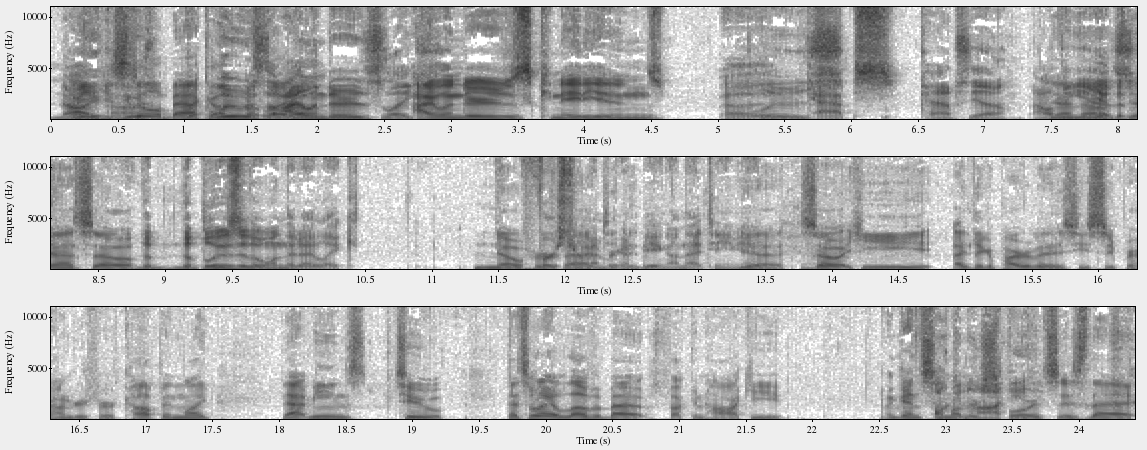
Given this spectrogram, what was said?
No, I mean, he's he still was a backup, The Blues, but, the like- Islanders, like Islanders, Canadiens, uh, Blues. Caps. Caps. Yeah, I don't Yeah, think he Yeah, has. the- yeah. So The the Blues are the one that I like no, first fact remember him being on that team. Yeah. So he, I think a part of it is he's super hungry for a cup, and like that means to. That's what I love about fucking hockey against some other hockey. sports is that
